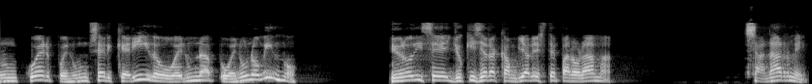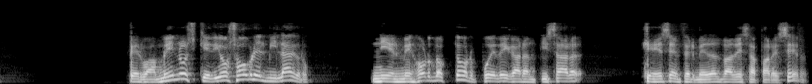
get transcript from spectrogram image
un, cuerpo, en un ser querido o en, una, o en uno mismo. Y uno dice, yo quisiera cambiar este panorama, sanarme. Pero a menos que Dios obre el milagro, ni el mejor doctor puede garantizar que esa enfermedad va a desaparecer.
